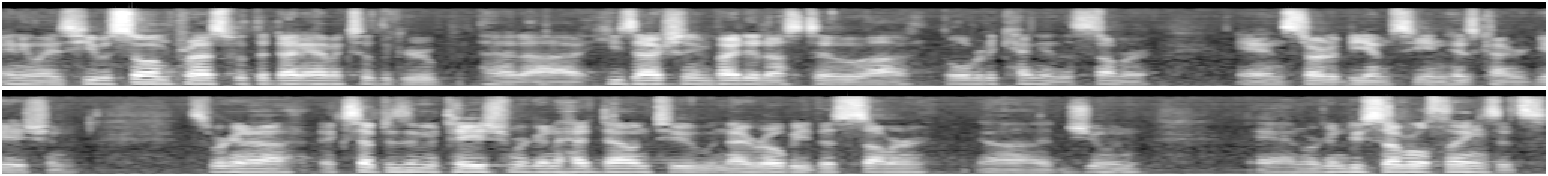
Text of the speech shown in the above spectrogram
anyways, he was so impressed with the dynamics of the group that uh, he's actually invited us to uh, go over to Kenya this summer and start a BMC in his congregation. So we're going to accept his invitation. We're going to head down to Nairobi this summer, uh, June, and we're going to do several things. It's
